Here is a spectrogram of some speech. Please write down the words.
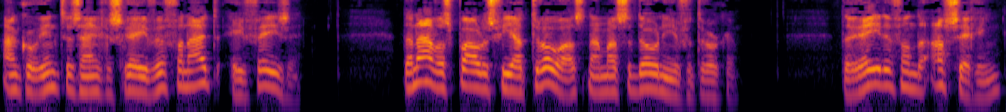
aan Korinthe zijn geschreven vanuit Efeze. Daarna was Paulus via Troas naar Macedonië vertrokken. De reden van de afzegging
